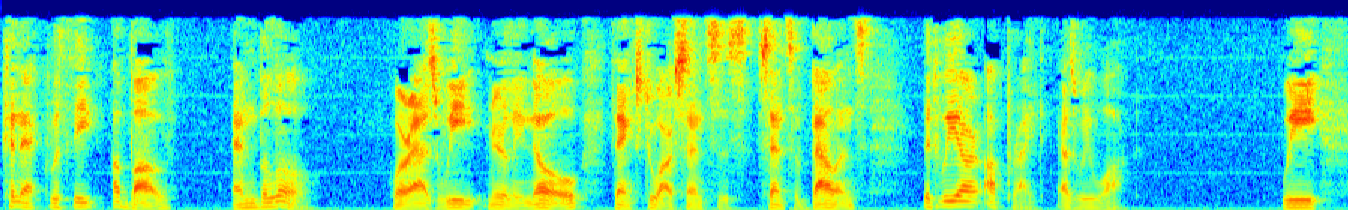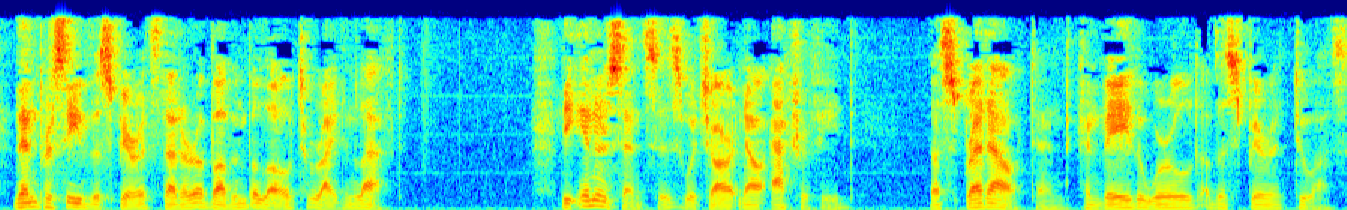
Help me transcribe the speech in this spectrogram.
connect with the above and below, whereas we merely know, thanks to our senses, sense of balance, that we are upright as we walk. We then perceive the spirits that are above and below to right and left. The inner senses, which are now atrophied, thus spread out and convey the world of the spirit to us.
